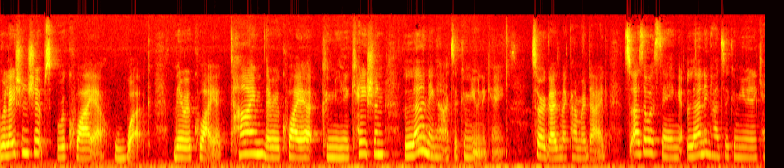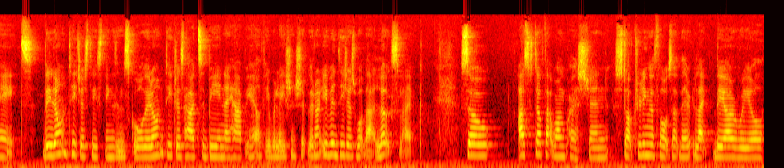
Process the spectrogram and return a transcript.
relationships require work. They require time, they require communication, learning how to communicate. Sorry guys, my camera died. So as I was saying, learning how to communicate. They don't teach us these things in school. They don't teach us how to be in a happy, healthy relationship. They don't even teach us what that looks like. So ask yourself that one question. Stop treating the thoughts that they like they are real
